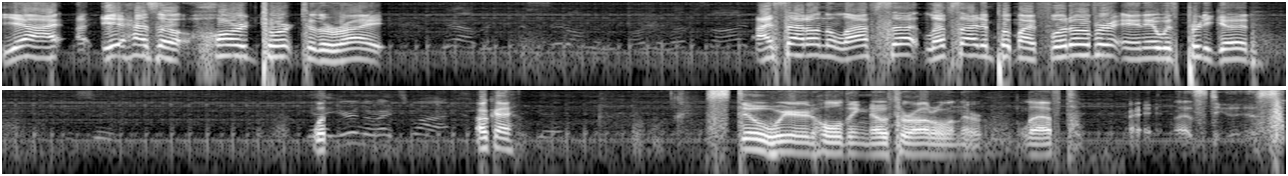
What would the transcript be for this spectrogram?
Yeah, I, it has a hard torque to the right. Yeah, but you just sit on the, on the left side. I sat on the left side, left side and put my foot over, and it was pretty good. See. Yeah, What- you're in the right spot. Okay. Still weird holding no throttle on the left. All right, let's do this.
